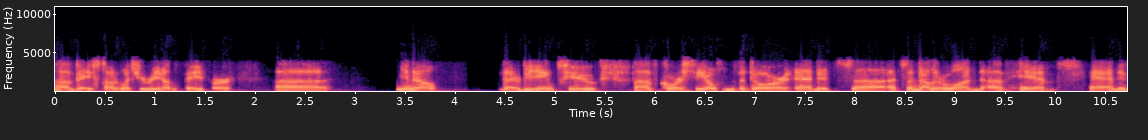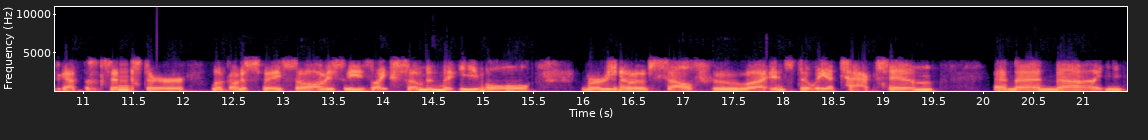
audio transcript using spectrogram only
uh, based on what you read on the paper. Uh, you know, there being two, of course he opens the door and it's uh, it's another one of him, and he's got the sinister look on his face. So obviously he's like summoned the evil version of himself who uh, instantly attacks him, and then uh, he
